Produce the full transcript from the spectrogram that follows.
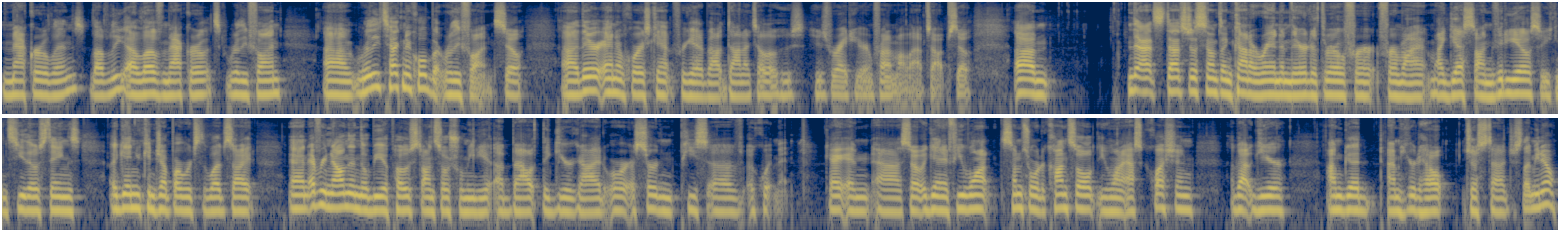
macro lens. Lovely. I love macro, it's really fun. really technical, but really fun. So, uh, there. And of course, can't forget about Donatello, who's who's right here in front of my laptop. So um, that's that's just something kind of random there to throw for for my my guests on video, so you can see those things. Again, you can jump over to the website, and every now and then there'll be a post on social media about the gear guide or a certain piece of equipment. Okay, and uh, so again, if you want some sort of consult, you want to ask a question about gear, I'm good. I'm here to help. Just uh, just let me know.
